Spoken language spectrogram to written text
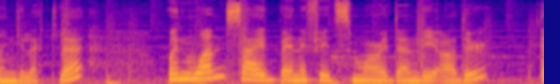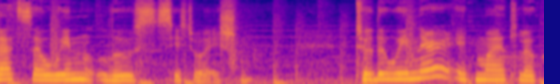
ஆங்கிலத்தில் when one side benefits more than the other that's a win-lose situation. To the winner it might look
